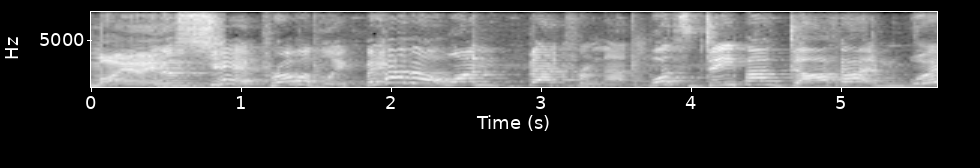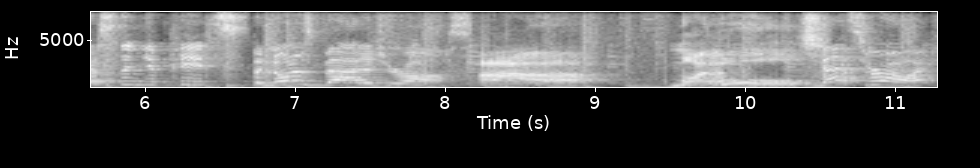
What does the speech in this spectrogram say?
My anus? Yeah, probably. But how about one back from that? What's deeper, darker, and worse than your pits, but not as bad as your ass? Ah! My balls! That's right.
